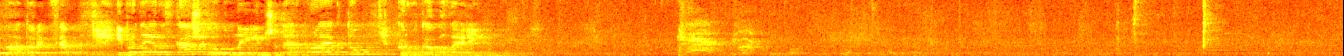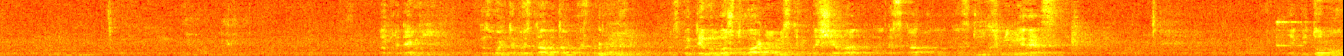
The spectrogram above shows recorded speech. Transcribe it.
місті. І про неї розкаже головний інженер проекту Крока Валерій. Добрий день. Дозвольте представити вам перспективи влаштування міста Мукачева каскаду з двох міні-ГЕС. Як відомо,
